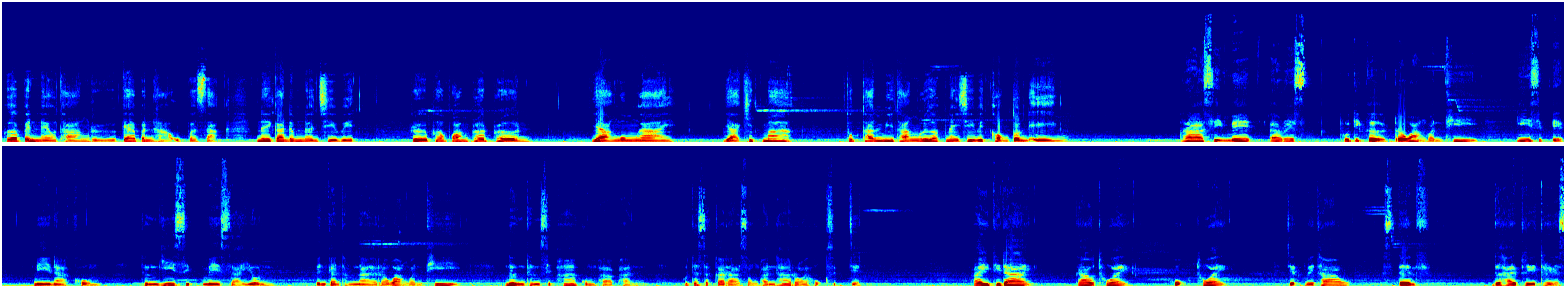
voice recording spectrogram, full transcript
เพื่อเป็นแนวทางหรือแก้ปัญหาอุปสรรค ในการดำเนินชีวิต หรือเพื่อความเพลิดเพลิน อย่างงมงาย อย่าคิดมาก ทุกท่านมีทางเลือกในชีวิตของตนเอง ราศีเมษเอเรสผู้ที่เกิดระหว่างวันที่ 21 มีนาคม ถึง 20 เมษายน เป็นการทำนายระหว่างวันที่ 1 ถึง 15 กุมภาพันธ์ พุทธศักราช 2567 ไพ่ที่ได้ 9 ถ้วย 6 ถ้วย 7 ไม้เท้า Strength The High Priestess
